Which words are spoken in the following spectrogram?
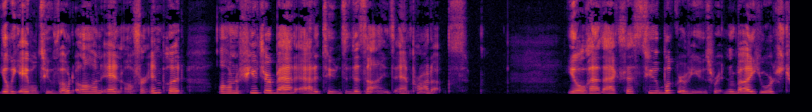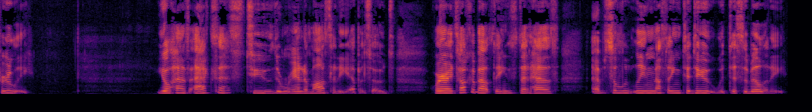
You'll be able to vote on and offer input on future Bad Attitudes designs and products. You'll have access to book reviews written by yours truly. You'll have access to the randomosity episodes where I talk about things that have absolutely nothing to do with disability.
